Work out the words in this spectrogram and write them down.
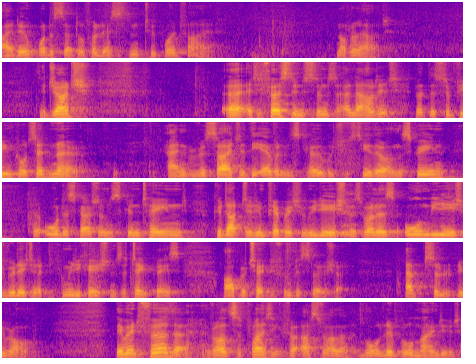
I don't want to settle for less than 2.5. Not allowed. The judge, uh, at the first instance, allowed it, but the Supreme Court said no and recited the evidence code, which you see there on the screen, all discussions contained, conducted in preparation for mediation, as well as all mediation-related communications that take place, are protected from disclosure. Absolutely wrong. They went further, rather surprising for us rather more liberal-minded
